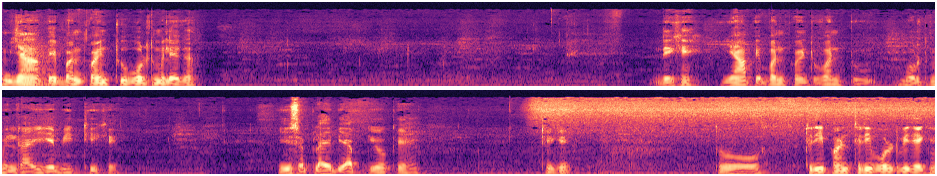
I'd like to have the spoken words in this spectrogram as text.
यहाँ पे 1.2 वोल्ट मिलेगा। देखें, यहाँ पे 1.12 वोल्ट मिल रहा है, ये भी ठीक है। ये सप्लाई भी आपकी ओके है, ठीक है। तो 3.3 वोल्ट भी देखें,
